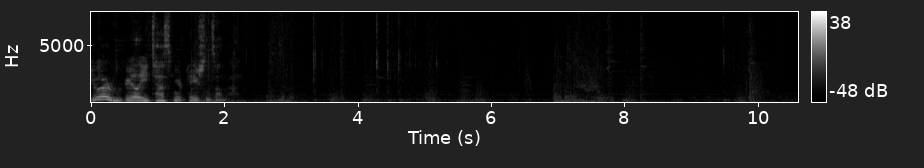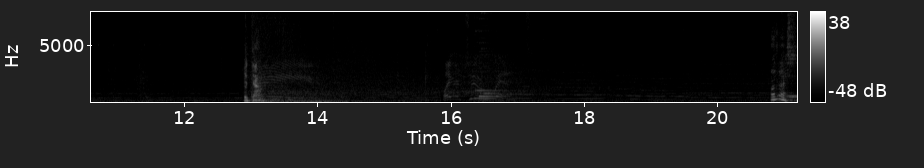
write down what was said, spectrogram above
You are really testing your patience on that. Get down. Player two wins. Oh, nice.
